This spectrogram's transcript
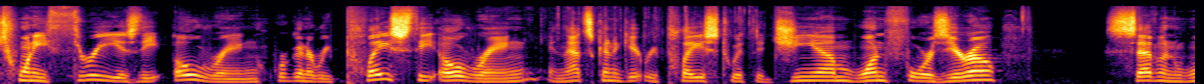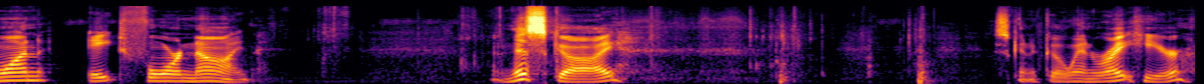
23 is the O-ring. We're going to replace the O-ring, and that's going to get replaced with the GM 140 71849. And this guy is going to go in right here.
